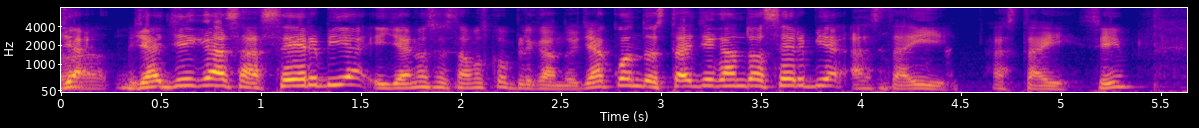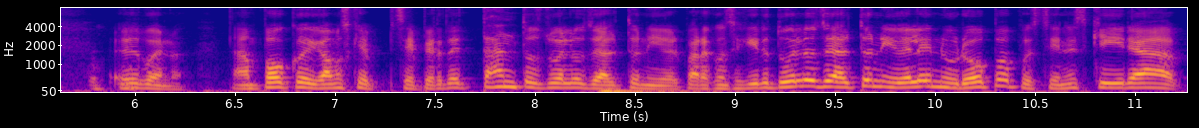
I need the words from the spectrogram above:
ya, ya, llegas a Serbia y ya nos estamos complicando. Ya cuando estás llegando a Serbia, hasta ahí, hasta ahí, ¿sí? Es bueno, tampoco digamos que se pierde tantos duelos de alto nivel. Para conseguir duelos de alto nivel en Europa, pues tienes que ir a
